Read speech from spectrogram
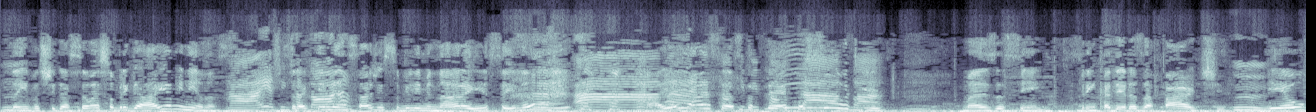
da investigação é sobre Gaia, meninas. Ai, a gente Será que tem adora. mensagem subliminar a isso aí, não? Ah, só que festa me até. Mas assim, brincadeiras à parte, Hum. eu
